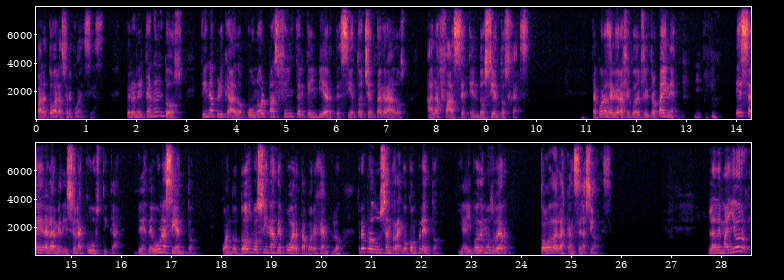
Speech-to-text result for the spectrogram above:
para todas las frecuencias, pero en el canal 2 tiene aplicado un All Pass Filter que invierte 180 grados a la fase en 200 Hz. ¿Te acuerdas del gráfico del filtro Peine? Esa era la medición acústica desde un asiento, cuando dos bocinas de puerta, por ejemplo, reproducen rango completo. Y ahí podemos ver todas las cancelaciones. La de mayor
